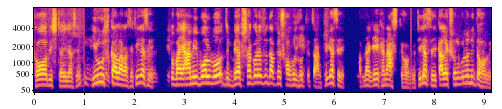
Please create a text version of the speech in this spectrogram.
সব স্টাইল আছে। হিউজ কালার আছে ঠিক আছে? তো ভাই আমি বলব যে ব্যবসা করে যদি আপনি সফল হতে চান ঠিক আছে? আপনাকে এখানে আসতে হবে ঠিক আছে? এই কালেকশনগুলো নিতে হবে।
